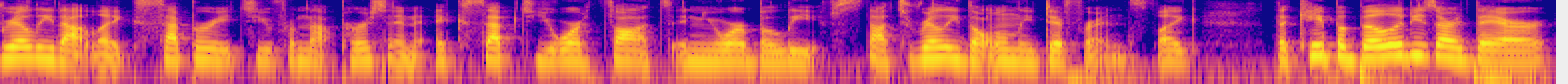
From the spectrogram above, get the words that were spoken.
really that like separates you from that person except your thoughts and your beliefs. That's really the only difference. Like the capabilities are there,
